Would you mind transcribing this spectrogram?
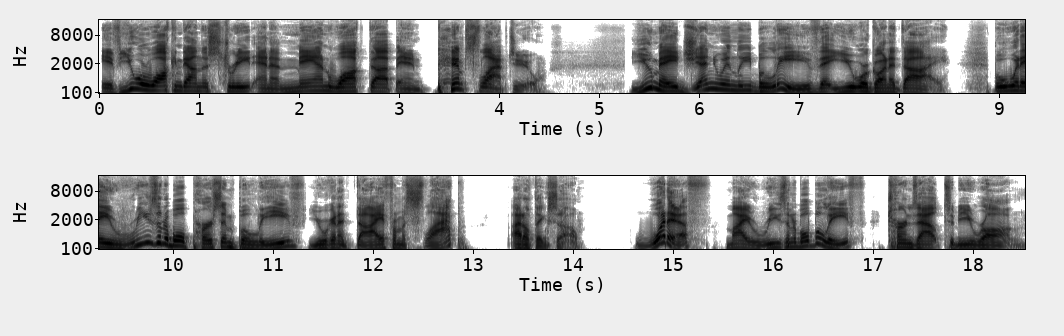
If you were walking down the street and a man walked up and pimp slapped you, you may genuinely believe that you were going to die. But would a reasonable person believe you were going to die from a slap? I don't think so. What if my reasonable belief turns out to be wrong?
